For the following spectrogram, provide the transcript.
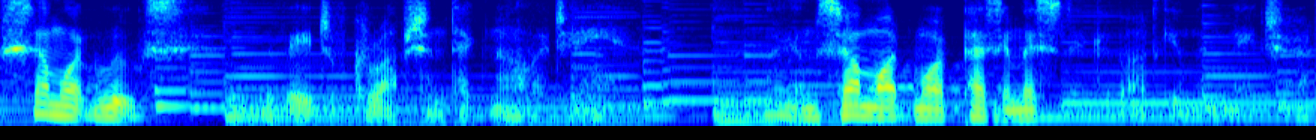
somewhat loose with Age of Corruption technology. I am somewhat more pessimistic about human nature.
